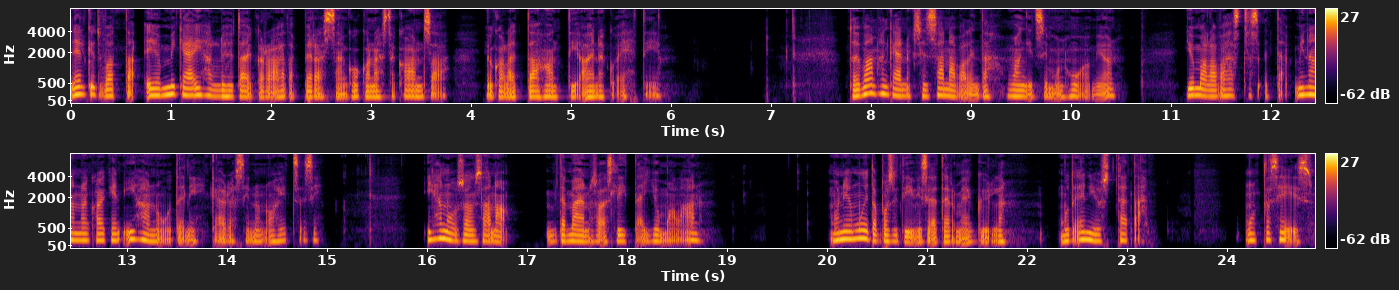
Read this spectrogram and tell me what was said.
40 vuotta ei ole mikään ihan lyhyt aika raahata perässään kokonaista kansaa, joka laittaa hanttia aina kun ehtii. Toi vanhan käännöksen sanavalinta vankitsi mun huomioon. Jumala vastasi, että minä annan kaiken ihanuuteni käydä sinun ohitsesi. Ihanuus on sana, mitä mä en osaisi liittää Jumalaan – Monia muita positiivisia termejä kyllä, mutta en just tätä. Mutta siis,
